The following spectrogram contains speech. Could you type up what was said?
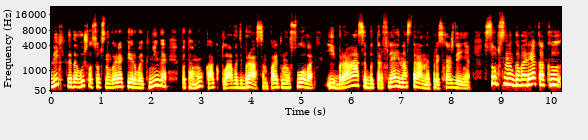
веке, когда вышла, собственно говоря, первая книга по тому, как плавать брасом. Поэтому слово и брас, и баттерфляй иностранное происхождение. Собственно говоря, как и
